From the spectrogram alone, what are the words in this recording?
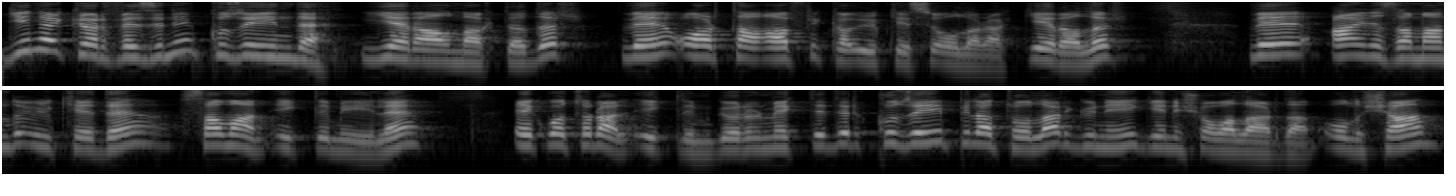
Gine Körfezi'nin kuzeyinde yer almaktadır ve Orta Afrika ülkesi olarak yer alır ve aynı zamanda ülkede savan iklimi ile ekvatoral iklim görülmektedir. Kuzeyi platolar, güneyi geniş ovalardan oluşan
